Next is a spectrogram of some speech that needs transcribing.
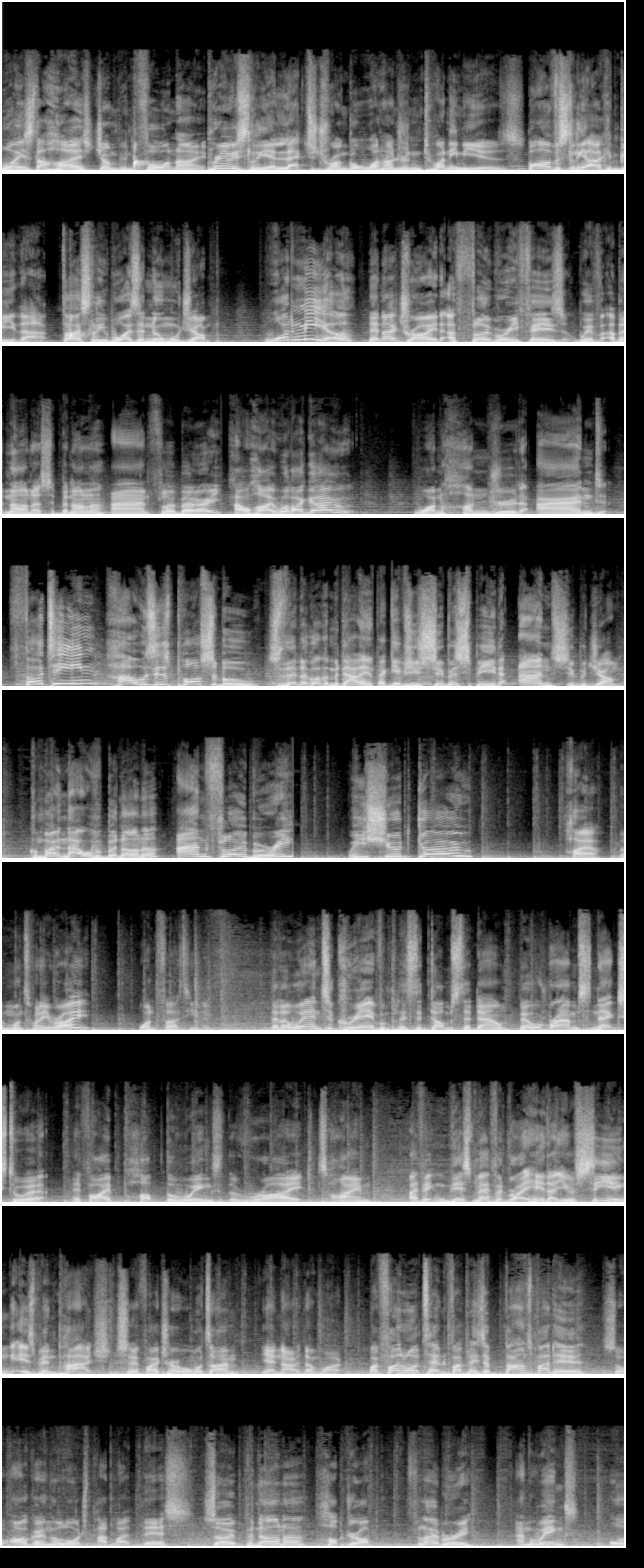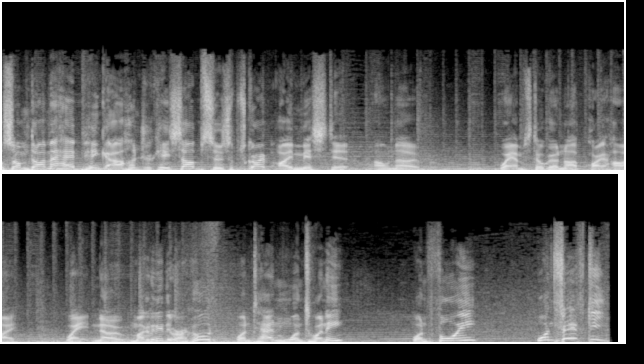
What is the highest jump in Fortnite? Previously, Electrotron got 120 meters, but obviously I can beat that. Firstly, what is a normal jump? One meter? Then I tried a Flowberry Fizz with a banana. So banana and Flowberry. How high will I go? 113? How is this possible? So then I got the medallion that gives you super speed and super jump. Combine that with a banana and Flowberry. We should go higher than 120, right? 113. Then I went into creative and placed the dumpster down, built ramps next to it. If I pop the wings at the right time, I think this method right here that you're seeing has been patched. So if I try it one more time, yeah, no, it don't work. My final attempt, if I place a bounce pad here, so I'll go in the launch pad like this. So banana, hop drop, flowberry, and the wings. Also, I'm dyeing my hair pink at 100k subs, so subscribe. I missed it. Oh no. Wait, I'm still going up quite high. Wait, no. Am I gonna beat the record? 110, 120, 140, 150?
